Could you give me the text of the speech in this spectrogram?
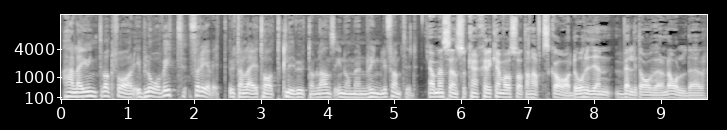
han lär ju inte vara kvar i Blåvitt för evigt, utan lär ju ta ett kliv utomlands inom en rimlig framtid. Ja, men sen så kanske det kan vara så att han haft skador i en väldigt avgörande ålder.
